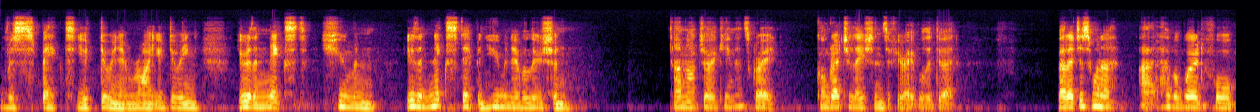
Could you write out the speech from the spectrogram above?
respect you're doing it right you're doing you're the next human you're the next step in human evolution I'm not joking. That's great. Congratulations if you're able to do it. But I just want to have a word for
